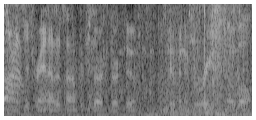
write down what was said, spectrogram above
I just ran out of time for Starstruck too. This could have been a great snowball.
